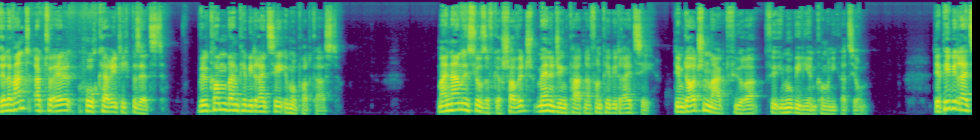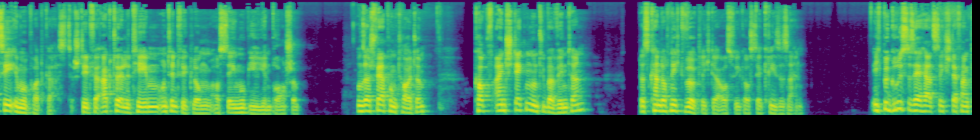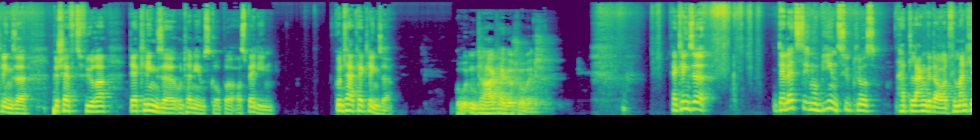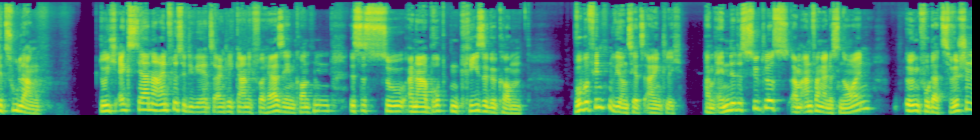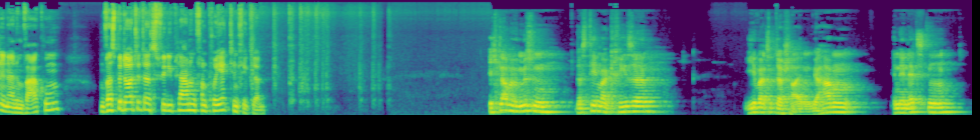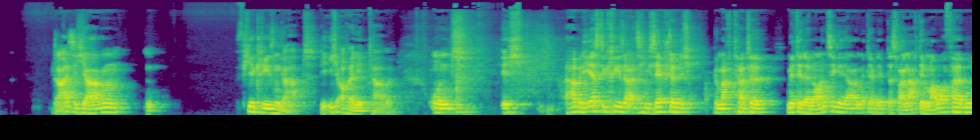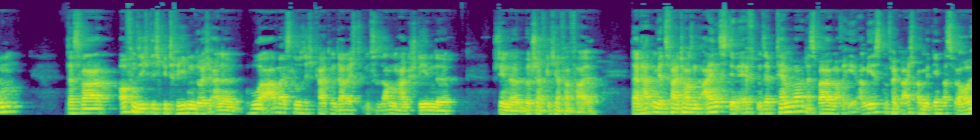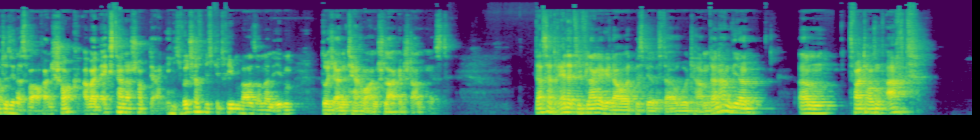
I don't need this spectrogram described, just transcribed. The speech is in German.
Relevant, aktuell, hochkarätig besetzt. Willkommen beim PB3C Immo Podcast. Mein Name ist Josef Gershowitsch, Managing Partner von PB3C, dem deutschen Marktführer für Immobilienkommunikation. Der PB3C Immo Podcast steht für aktuelle Themen und Entwicklungen aus der Immobilienbranche. Unser Schwerpunkt heute Kopf einstecken und überwintern? Das kann doch nicht wirklich der Ausweg aus der Krise sein. Ich begrüße sehr herzlich Stefan Klingse, Geschäftsführer der Klingse Unternehmensgruppe aus Berlin. Guten Tag, Herr Klingse. Guten Tag, Herr Geschowitsch. Herr Klingse, der letzte Immobilienzyklus hat lang gedauert, für manche zu lang. Durch externe Einflüsse, die wir jetzt eigentlich gar nicht vorhersehen konnten, ist es zu einer abrupten Krise gekommen. Wo befinden wir uns jetzt eigentlich? Am Ende des Zyklus, am Anfang eines neuen irgendwo dazwischen in einem Vakuum? Und was bedeutet das für die Planung von Projektentwicklern? Ich glaube, wir müssen das Thema Krise jeweils unterscheiden. Wir haben in den letzten 30 Jahren vier Krisen gehabt, die ich auch erlebt habe. Und ich habe die erste Krise, als ich mich selbstständig gemacht hatte, Mitte der 90er Jahre miterlebt. Das war nach dem Mauerfallboom. Das war offensichtlich getrieben durch eine hohe Arbeitslosigkeit und dadurch im Zusammenhang stehende, stehender wirtschaftlicher Verfall. Dann hatten wir 2001 den 11. September. Das war noch eh am ehesten vergleichbar mit dem, was wir heute sehen. Das war auch ein Schock, aber ein externer Schock, der eigentlich nicht wirtschaftlich getrieben war, sondern eben durch einen Terroranschlag entstanden ist. Das hat relativ lange gedauert, bis wir uns da erholt haben. Dann haben wir ähm, 2008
